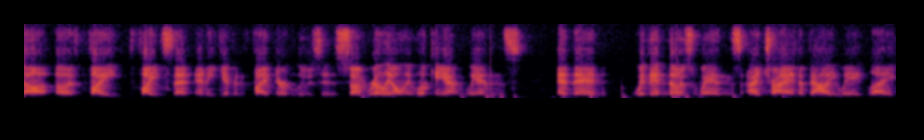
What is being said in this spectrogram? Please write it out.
uh, fight fights that any given fighter loses. So I'm really only looking at wins, and then within those wins, I try and evaluate like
